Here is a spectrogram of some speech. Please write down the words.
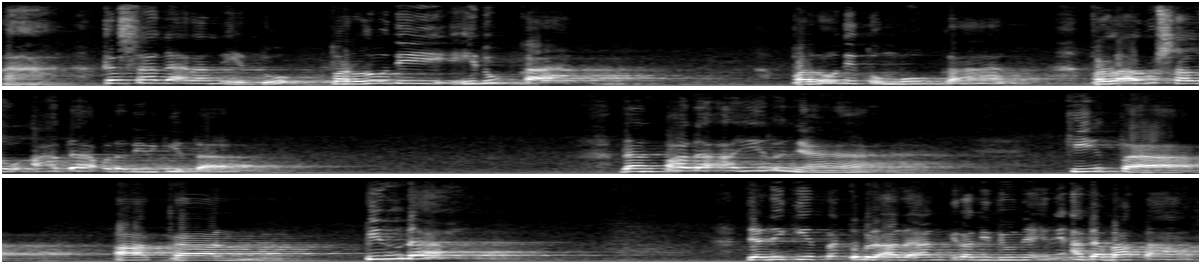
Nah, kesadaran itu perlu dihidupkan, perlu ditumbuhkan, perlu selalu ada pada diri kita. Dan pada akhirnya kita akan pindah. Jadi kita keberadaan kita di dunia ini ada batas.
